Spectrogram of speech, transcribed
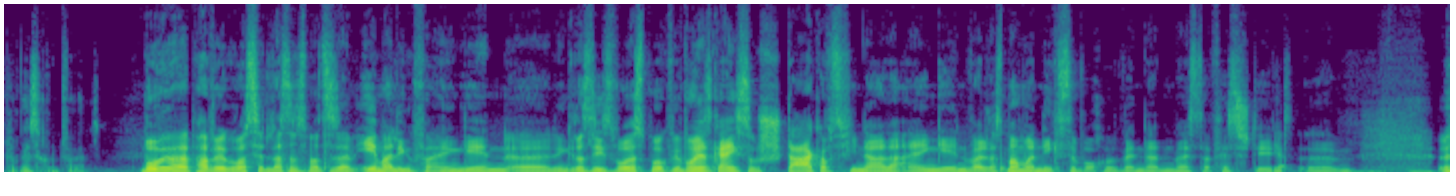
Pressekonferenz. Wo wir bei Pavel Groß sind, lass uns mal zu seinem ehemaligen Verein gehen, äh, den Grizzlies Wolfsburg. Wir wollen jetzt gar nicht so stark aufs Finale eingehen, weil das machen wir nächste Woche, wenn dann Meister feststeht. Ja. Ähm, äh,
